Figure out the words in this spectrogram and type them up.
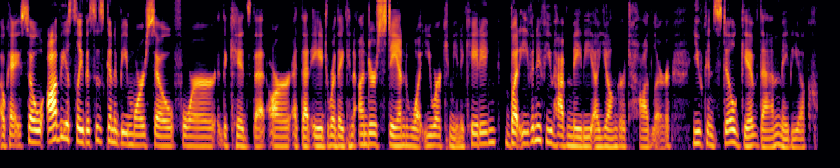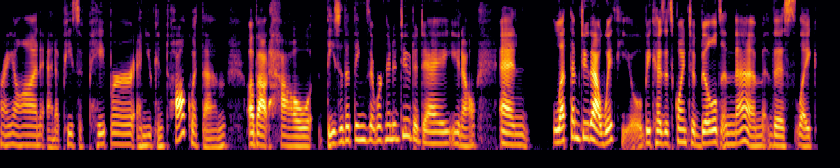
Okay, so obviously, this is going to be more so for the kids that are at that age where they can understand what you are communicating. But even if you have maybe a younger toddler, you can still give them maybe a crayon and a piece of paper, and you can talk with them about how these are the things that we're going to do today, you know, and let them do that with you because it's going to build in them this like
